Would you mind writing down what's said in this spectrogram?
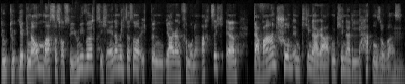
du, du, ihr genau Masters of the Universe, ich erinnere mich das noch, ich bin Jahrgang 85, ähm, da waren schon im Kindergarten Kinder, die hatten sowas. Mhm.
